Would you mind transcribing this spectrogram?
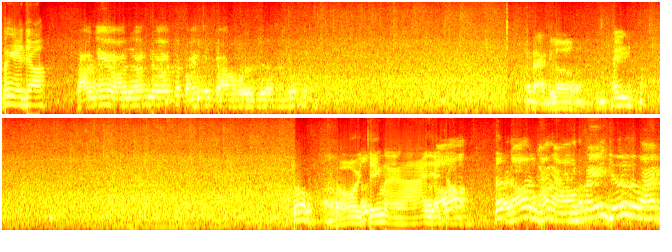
nó nghe chưa? Rồi nghe rồi để anh ờ, kết bạn cho chồng ờ, rồi. Nó đang lơ mà cũng thấy. Rồi chuyến này là hai vợ đó, chồng rồi đó nhỏ nào nó bén dữ các bạn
